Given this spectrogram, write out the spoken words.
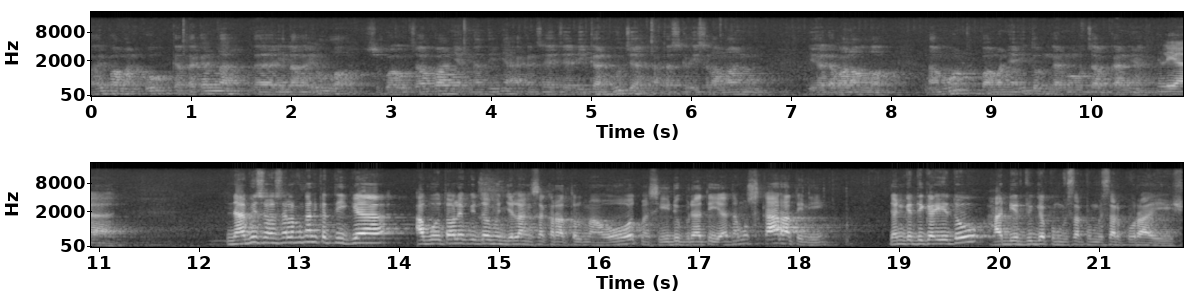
Wahai pamanku, katakanlah la ilaha illallah, sebuah ucapan yang nantinya akan saya jadikan hujah atas keislamanmu di hadapan Allah. Namun pamannya itu enggan mengucapkannya. Lihat. Nabi SAW kan ketika Abu Talib itu menjelang sakaratul maut, masih hidup berarti ya, namun sekarat ini. Dan ketika itu hadir juga pembesar-pembesar Quraisy.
